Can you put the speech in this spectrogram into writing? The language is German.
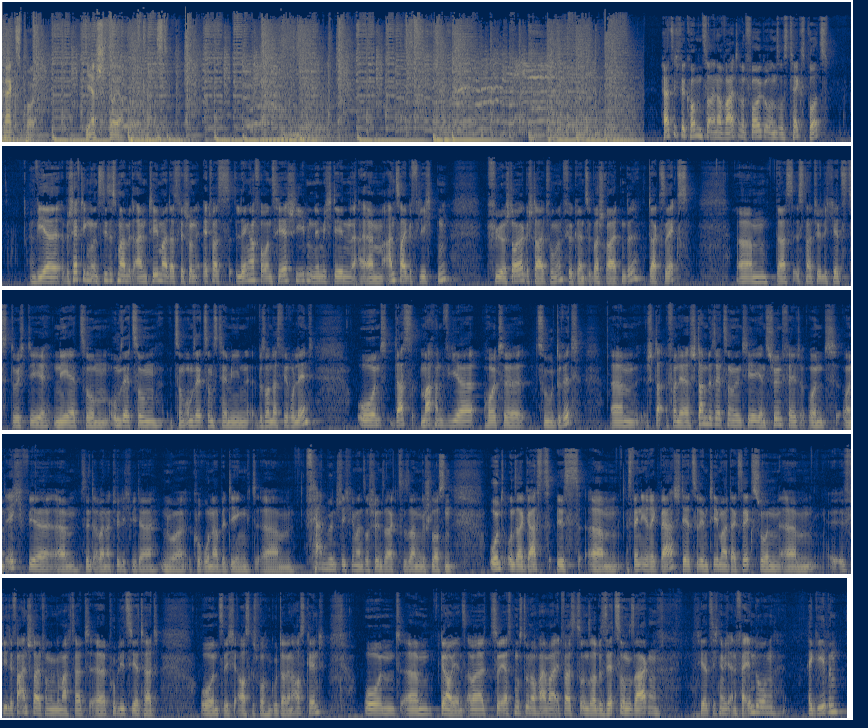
Taxpod, der Steuerpodcast. Herzlich willkommen zu einer weiteren Folge unseres Taxpods. Wir beschäftigen uns dieses Mal mit einem Thema, das wir schon etwas länger vor uns herschieben, nämlich den ähm, Anzeigepflichten für Steuergestaltungen, für grenzüberschreitende, DAX 6. Ähm, das ist natürlich jetzt durch die Nähe zum, Umsetzung, zum Umsetzungstermin besonders virulent. Und das machen wir heute zu dritt. Ähm, von der Stammbesetzung sind hier Jens Schönfeld und, und ich. Wir ähm, sind aber natürlich wieder nur Corona-bedingt fernmündlich, wie man so schön sagt, zusammengeschlossen. Und unser Gast ist ähm, Sven-Erik Bersch, der zu dem Thema DAX 6 schon ähm, viele Veranstaltungen gemacht hat, äh, publiziert hat und sich ausgesprochen gut darin auskennt. Und ähm, genau, Jens, aber zuerst musst du noch einmal etwas zu unserer Besetzung sagen. Hier hat sich nämlich eine Veränderung ergeben.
